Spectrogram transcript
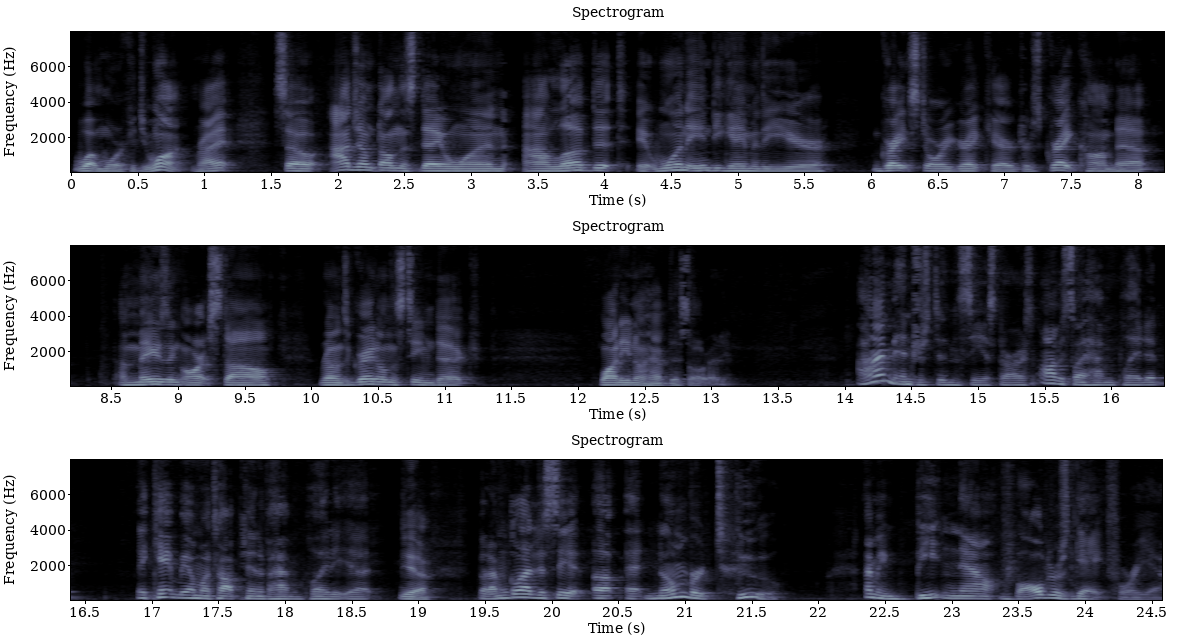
What more could you want, right? So, I jumped on this day one. I loved it. It won Indie Game of the Year. Great story, great characters, great combat, amazing art style, runs great on the Steam Deck. Why do you not have this already? I'm interested in Sea of Stars. Obviously, I haven't played it. It can't be on my top 10 if I haven't played it yet. Yeah. But I'm glad to see it up at number two. I mean, beating out Baldur's Gate for you.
